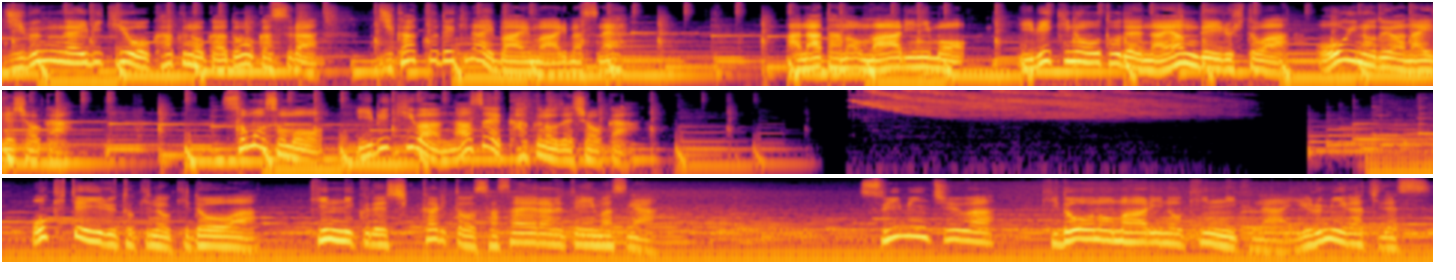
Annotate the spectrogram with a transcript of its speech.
自分がいびきをかくのかどうかすら自覚できない場合もありますね。あなたの周りにもいびきの音で悩んでいる人は多いのではないでしょうか。そもそもいびきはなぜかくのでしょうか。起きている時の軌道は筋肉でしっかりと支えられていますが睡眠中は気道の周りの筋肉が緩みがちです。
